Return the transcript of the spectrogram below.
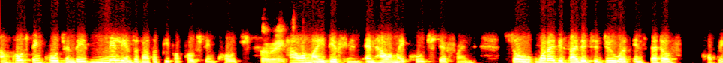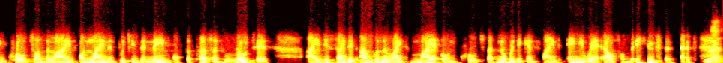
I'm posting quotes and there's millions of other people posting quotes. Correct. How am I different and how are my quotes different? So what I decided to do was instead of copying quotes on the line online and putting the name of the person who wrote it, I decided I'm going to write my own quotes that nobody can find anywhere else on the internet. Right.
